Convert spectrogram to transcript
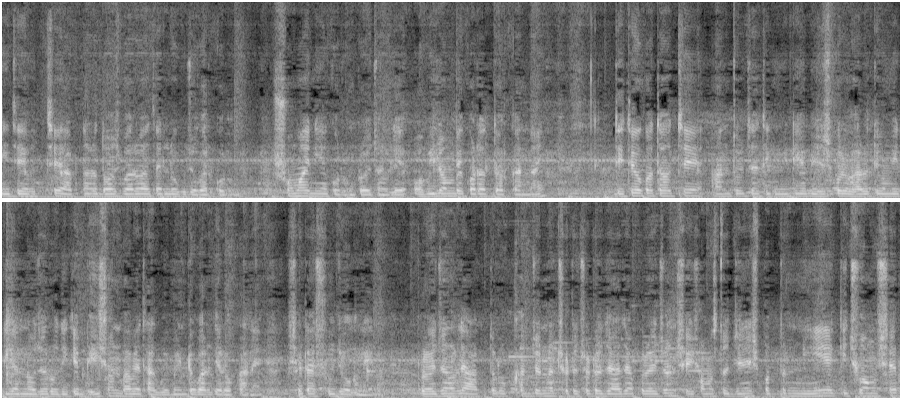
এই যে হচ্ছে, আপনারা দশ বারো হাজার লোক জোগাড় করুন। সময় নিয়ে করুন প্রয়োজন হলে। অবিলম্বে করার দরকার নাই। দ্বিতীয় কথা হচ্ছে, আন্তর্জাতিক মিডিয়া, বিশেষ করে ভারতীয় মিডিয়ার নজর ওদিকে ভীষণভাবে থাকবে মিন্টো পার্কের ওখানে। সেটা সুযোগ নিন প্রয়োজন হলে আত্মরক্ষার জন্য ছোট ছোট যা যা প্রয়োজন, সেই সমস্ত জিনিসপত্র নিয়ে কিছু অংশের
